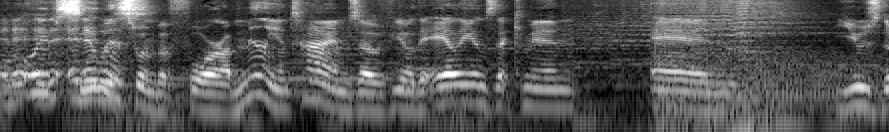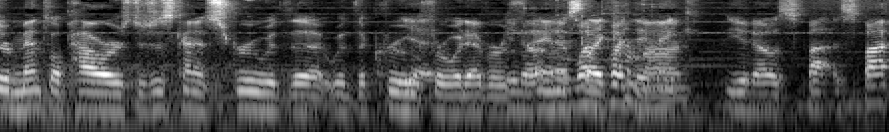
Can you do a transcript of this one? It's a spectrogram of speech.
and it, Well, we've and, seen and it was, this one before a million times. Of you know the aliens that come in and use their mental powers to just kind of screw with the with the crew Yeah. for whatever. You know, and at it's one like, point come they on. make you know Spock, Spock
